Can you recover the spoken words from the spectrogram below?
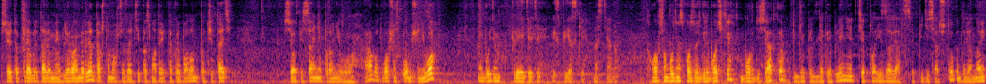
Все это приобретали мы в Leroy Merlin, так что можете зайти, посмотреть такой баллон, почитать все описание про него. А вот, в общем, с помощью него мы будем клеить эти XPS на стену. В общем, будем использовать грибочки, бур десятка, дюпель для крепления, теплоизоляция 50 штук длиной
